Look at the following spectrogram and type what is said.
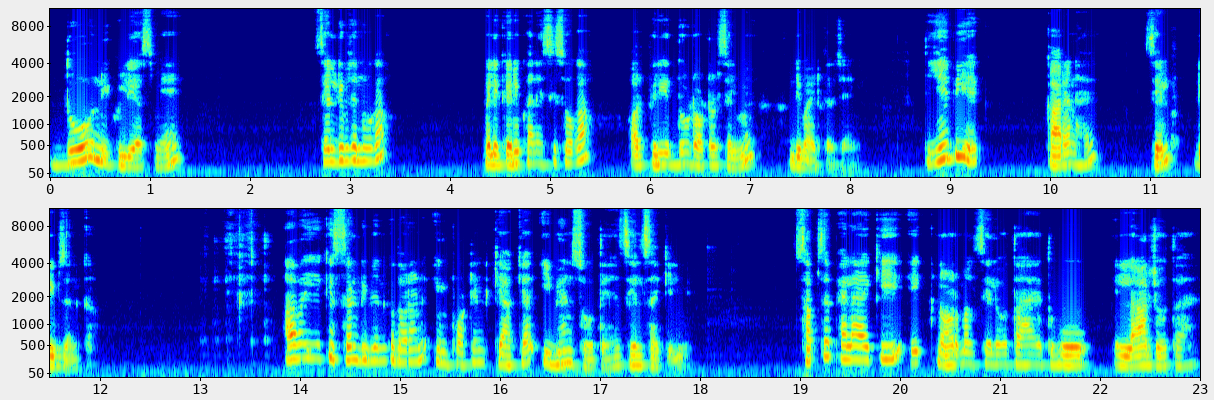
दो न्यूक्लियस में सेल डिवीज़न होगा, पहले कैरियोकाइनेसिस होगा और फिर ये दो डॉटर सेल में डिवाइड कर जाएँगे। तो ये भी एक कारण है सेल डिवीज़न का। अब आइए कि सेल डिवीज़न के दौरान इंपॉर्टेंट क्या क्या इवेंट्स होते हैं सेल साइकिल में। सबसे पहला है कि एक नॉर्मल सेल होता है तो वो लार्ज होता है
